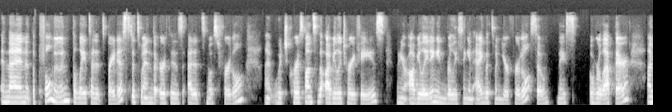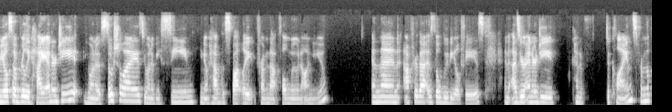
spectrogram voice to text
And then the full moon, the light's at its brightest. It's when the earth is at its most fertile, uh, which corresponds to the ovulatory phase. When you're ovulating and releasing an egg, that's when you're fertile. So nice overlap there. Um, you also have really high energy. You want to socialize, you want to be seen, you know, have the spotlight from that full moon on you. And then after that is the luteal phase. And as your energy kind of declines from the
